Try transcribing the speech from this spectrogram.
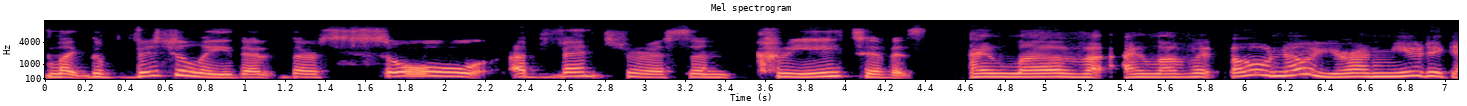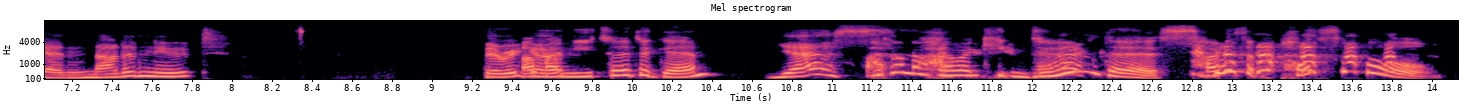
like the visually they're they're so adventurous and creative. It's I love I love it. Oh no, you're on mute again, not a newt. There we go. Am I muted again? Yes. I don't know how I keep doing this. How is it possible?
